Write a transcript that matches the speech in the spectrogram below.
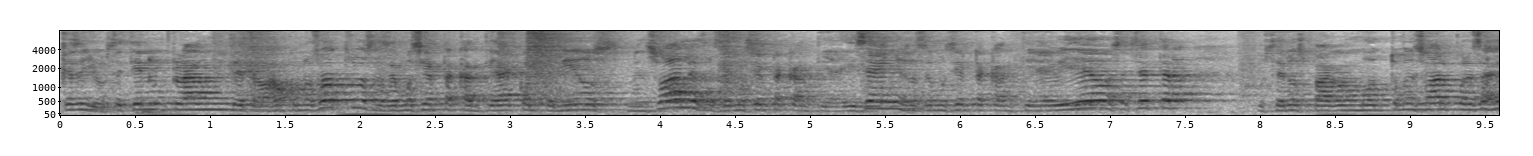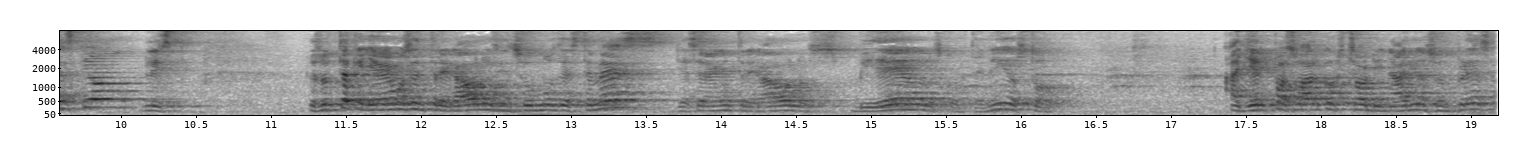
qué sé yo, usted tiene un plan de trabajo con nosotros, hacemos cierta cantidad de contenidos mensuales, hacemos cierta cantidad de diseños, hacemos cierta cantidad de videos, etcétera. Usted nos paga un monto mensual por esa gestión, listo. Resulta que ya habíamos entregado los insumos de este mes, ya se habían entregado los videos, los contenidos, todo. Ayer pasó algo extraordinario en su empresa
